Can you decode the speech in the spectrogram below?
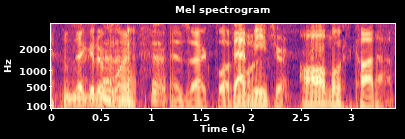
negative one, and Zak plus that one. means you're almost caught up.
